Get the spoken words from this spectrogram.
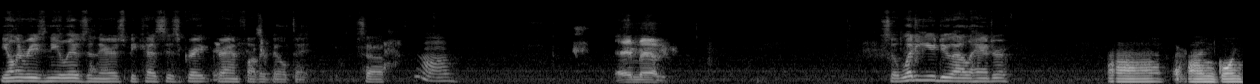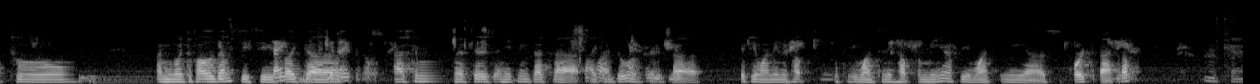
The only reason he lives in there is because his great grandfather built it. So, Amen. so what do you do, Alejandro? Uh, I'm going to I'm going to follow Dempsey. See, if, like, uh, ask him if there's anything that uh, I can do. If there's, uh, if he wants any help, if he wants any help from me, or if he wants any uh, support backup. Okay.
